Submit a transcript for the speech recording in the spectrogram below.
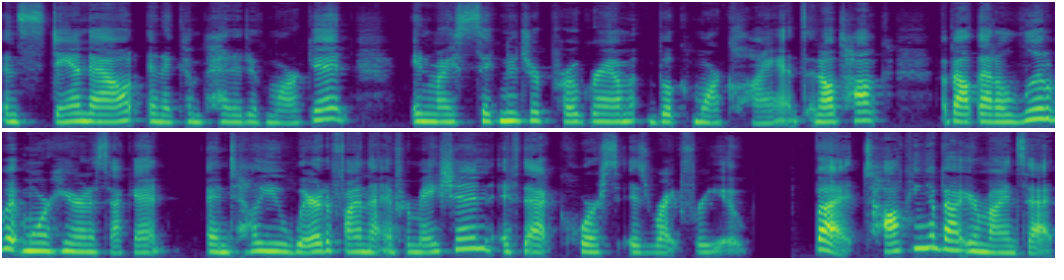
and stand out in a competitive market in my signature program, Book More Clients. And I'll talk about that a little bit more here in a second and tell you where to find that information if that course is right for you. But talking about your mindset,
